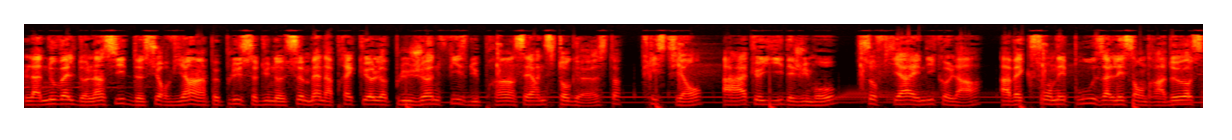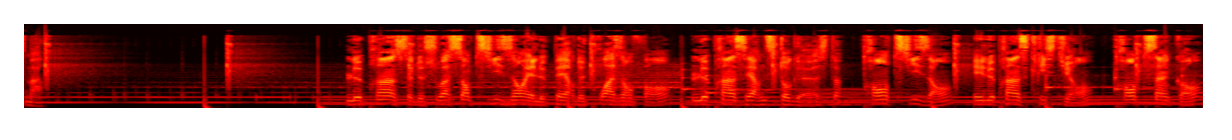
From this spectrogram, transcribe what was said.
La nouvelle de l'incident survient un peu plus d'une semaine après que le plus jeune fils du prince Ernst August, Christian, a accueilli des jumeaux, Sophia et Nicolas, avec son épouse Alessandra de Osma. Le prince de 66 ans est le père de trois enfants, le prince Ernst August, 36 ans, et le prince Christian, 35 ans,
